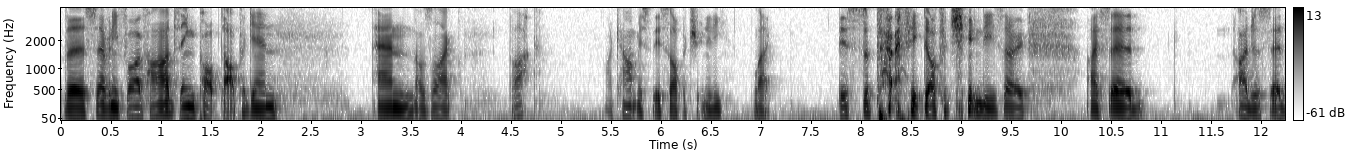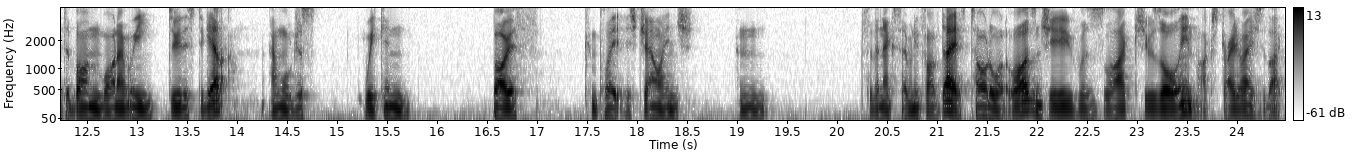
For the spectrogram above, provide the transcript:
the 75 hard thing popped up again. And I was like, fuck, I can't miss this opportunity. Like, this is a perfect opportunity. So I said, I just said to Bon, why don't we do this together? And we'll just, we can both complete this challenge and for the next 75 days. Told her what it was, and she was like, she was all in, like straight away. She's like,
